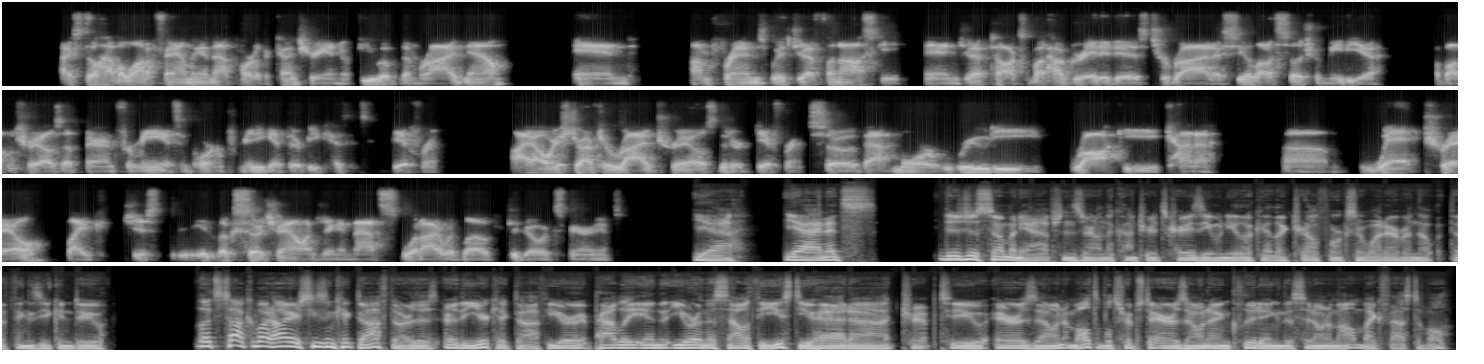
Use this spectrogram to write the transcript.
I still have a lot of family in that part of the country, and a few of them ride now. And I'm friends with Jeff Lenoski, and Jeff talks about how great it is to ride. I see a lot of social media about the trails up there. And for me, it's important for me to get there because it's different. I always strive to ride trails that are different. So that more rooty, rocky kind of um, wet trail, like just it looks so challenging, and that's what I would love to go experience. Yeah, yeah, and it's there's just so many options around the country. It's crazy when you look at like Trailforks or whatever, and the, the things you can do. Let's talk about how your season kicked off, though, or, this, or the year kicked off. You were probably in the, you were in the southeast. You had a trip to Arizona, multiple trips to Arizona, including the Sedona Mountain Bike Festival.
